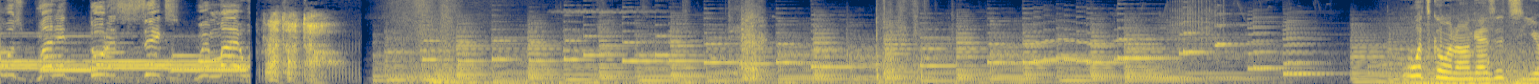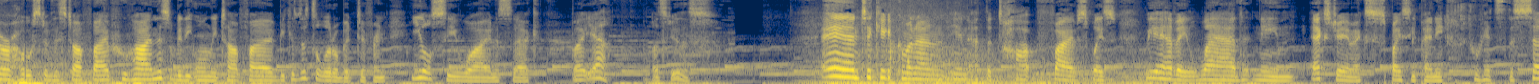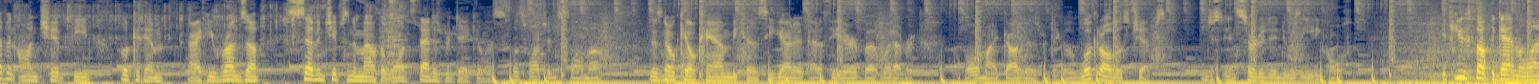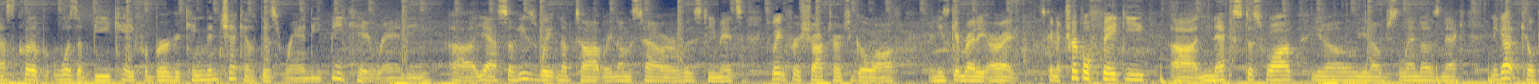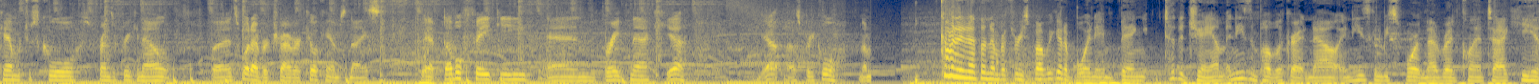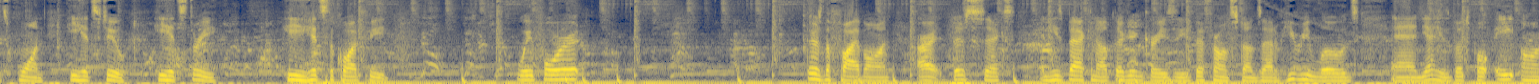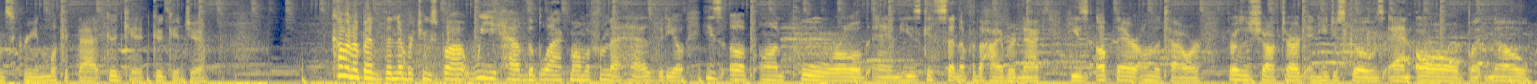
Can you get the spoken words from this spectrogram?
I was running through the six with my. What's going on, guys? It's your host of this top five, Hoohah, and this will be the only top five because it's a little bit different. You'll see why in a sec. But yeah, let's do this. And to kick coming on in at the top five place, we have a lad named XJMX Spicy Penny who hits the seven on chip feed. Look at him. Alright, he runs up seven chips in the mouth at once. That is ridiculous. Let's watch it in slow mo. There's no kill cam because he got it at a theater, but whatever. Oh my god, that is ridiculous. Look at all those chips. Just inserted into his eating hole. If you thought the guy in the last clip was a BK for Burger King, then check out this Randy. BK Randy. Uh, yeah, so he's waiting up top, waiting on this tower with his teammates. He's waiting for a shock charge to go off, and he's getting ready. All right, he's gonna triple fakie uh, next to swap. You know, you know, just land on his neck. And he got kill cam, which was cool. His friends are freaking out, but it's whatever. Trevor, kill cam's nice. So yeah, double fakie and breakneck. Yeah, yeah, that was pretty cool. Number Coming in at the number three spot, we got a boy named Bang to the Jam, and he's in public right now, and he's going to be sporting that red clan tag. He hits one, he hits two, he hits three, he hits the quad feed. Wait for it. There's the five on. Alright, there's six, and he's backing up. They're getting crazy. They're throwing stuns at him. He reloads, and yeah, he's about to pull eight on screen. Look at that. Good kid. Good kid, Jam. Coming up at the number two spot, we have the Black Mamba from that Hazz video. He's up on Pool World and he's setting up for the hybrid knack. He's up there on the tower, throws a shock dart, and he just goes and oh, but no.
